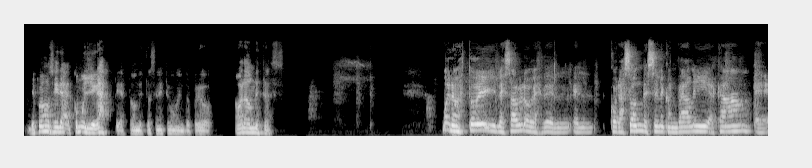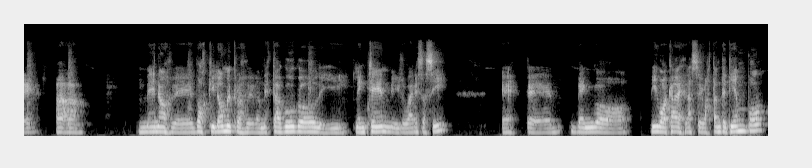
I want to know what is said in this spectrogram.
después vamos a ir a cómo llegaste hasta donde estás en este momento, pero ahora ¿dónde estás? Bueno, estoy, les hablo desde el, corazón de Silicon Valley, acá, eh, a menos de dos kilómetros de donde está Google y LinkedIn y lugares así. Este, vengo, vivo acá desde hace bastante tiempo,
